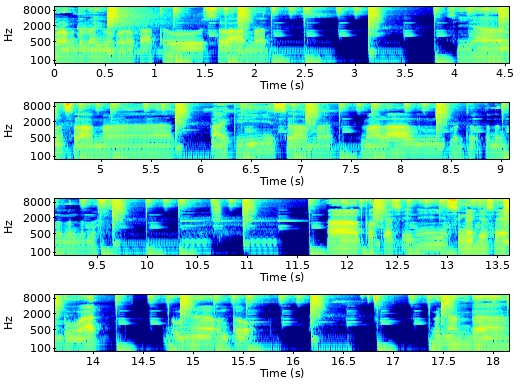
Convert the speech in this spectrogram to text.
warahmatullahi wabarakatuh Selamat siang, selamat pagi, selamat malam untuk teman-teman teman. Uh, podcast ini sengaja saya buat guna untuk menambah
